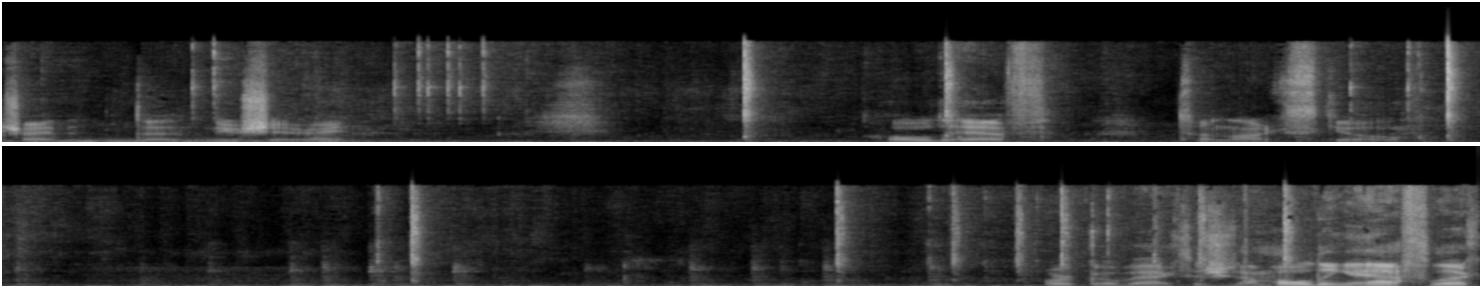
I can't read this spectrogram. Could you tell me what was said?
try the, the new shit, right? Hold F to unlock skill. Or go back to shoot. I'm holding F, look!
